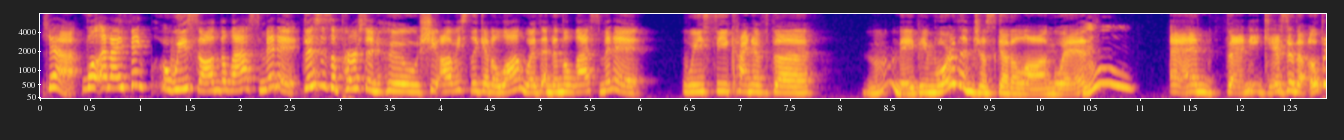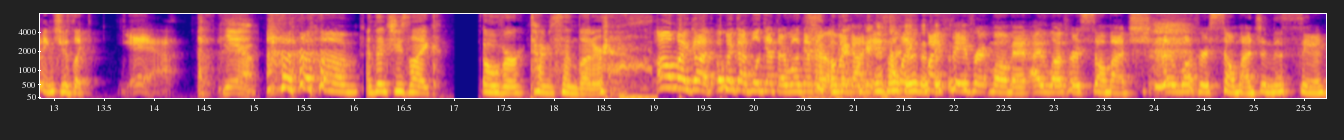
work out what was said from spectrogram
Yeah. Well, and I think we saw in the last minute, this is a person who she obviously get along with, and in the last minute, we see kind of the "Mm, maybe more than just get along with. Mm. And then he gives her the opening. She's like, yeah. Yeah. um, And then she's like, over, time to send letter. oh my god. Oh my god. We'll get there. We'll get there. Oh my god. okay, it's sorry. like my favorite moment. I love her so much. I love her so much in this scene.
